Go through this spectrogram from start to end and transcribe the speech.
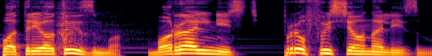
Патріотизм, моральність, професіоналізм.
